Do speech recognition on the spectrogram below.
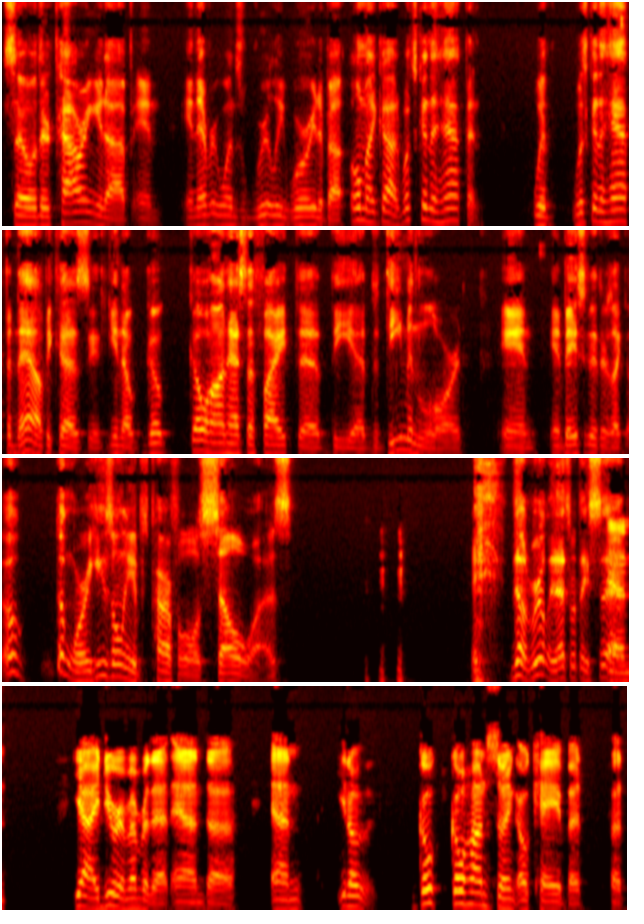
so they're powering it up, and and everyone's really worried about, oh my god, what's going to happen? With what's going to happen now? Because you know, Go Gohan has to fight the the uh, the Demon Lord, and and basically there's like, oh, don't worry, he's only as powerful as Cell was. no, really, that's what they said. And yeah, I do remember that. And uh, and you know, Go Gohan's doing okay, but but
